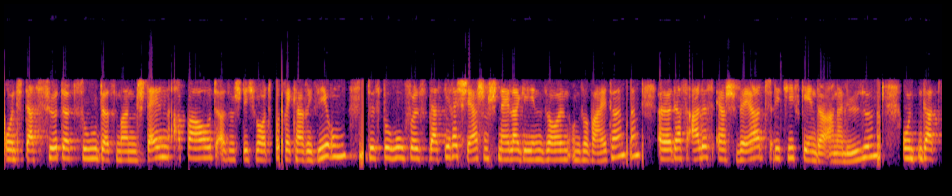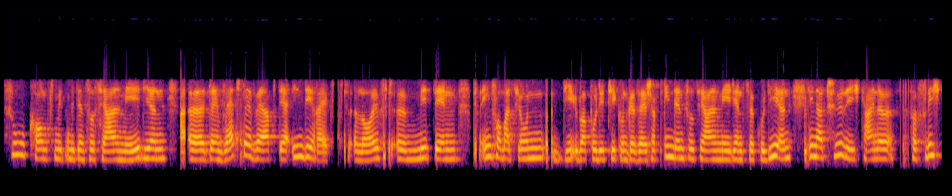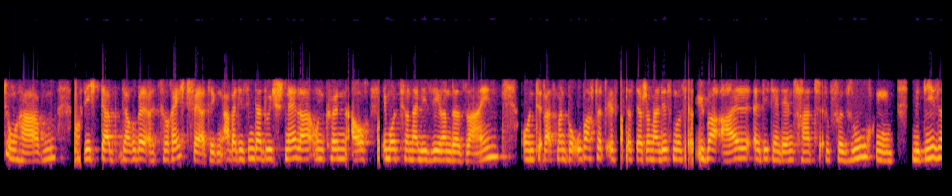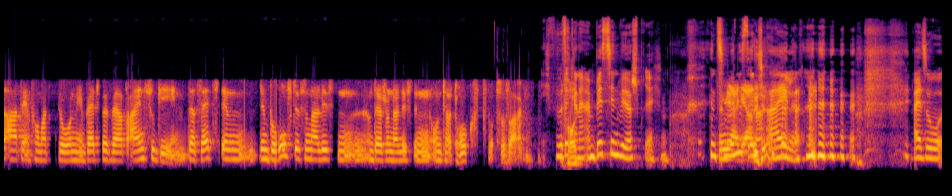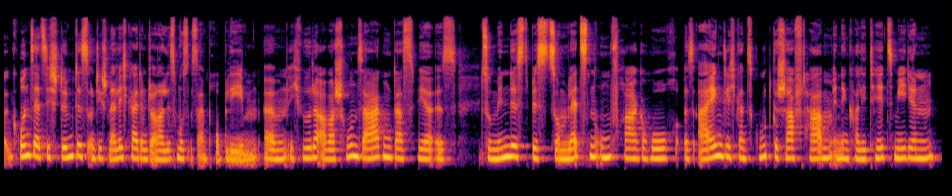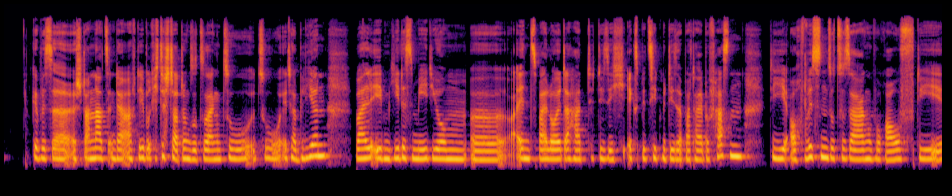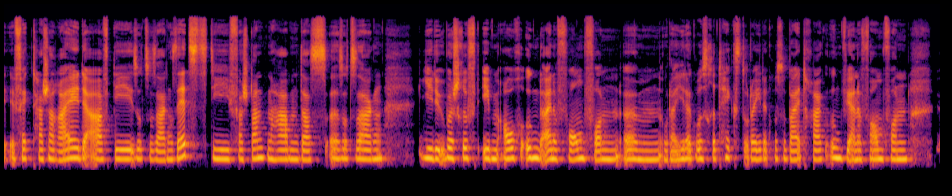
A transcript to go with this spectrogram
Und das führt dazu, dass man Stellen abbaut, also Stichwort Prekarisierung des Berufes, dass die Recherchen schneller gehen sollen und so weiter. Äh, das alles erschwert die tiefgehende Analyse. Und dazu kommt mit mit, mit den sozialen Medien, äh, den Wettbewerb, der indirekt läuft, äh, mit den, den, Informationen, die über Politik und Gesellschaft in den sozialen Medien zirkulieren, die natürlich keine Verpflichtung haben, sich da, darüber zu rechtfertigen, aber die sind dadurch schneller und können auch emotionalisierender sein. Und was man beobachtet ist, dass der Journalismus überall äh, die Tendenz hat, zu versuchen, mit dieser Art der Informationen im Wettbewerb einzugehen gehen. Das setzt den, den Beruf des Journalisten und der Journalistin unter Druck sozusagen. Ich würde Frau gerne ein bisschen widersprechen. Zumindest ja, in Teilen. Also grundsätzlich stimmt es und die Schnelligkeit im Journalismus ist ein Problem. Ähm, ich würde aber schon sagen, dass wir es zumindest bis zum letzten Umfragehoch es eigentlich ganz gut geschafft haben, in den Qualitätsmedien gewisse Standards in der AfD-Berichterstattung sozusagen zu, zu etablieren, weil eben jedes Medium äh, ein, zwei Leute hat, die sich explizit mit dieser Partei befassen, die auch wissen sozusagen, worauf die Effekthascherei der AfD sozusagen setzt, die verstanden haben, dass äh, sozusagen jede Überschrift eben auch irgendeine Form von ähm, oder jeder größere Text oder jeder größere Beitrag irgendwie eine Form von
